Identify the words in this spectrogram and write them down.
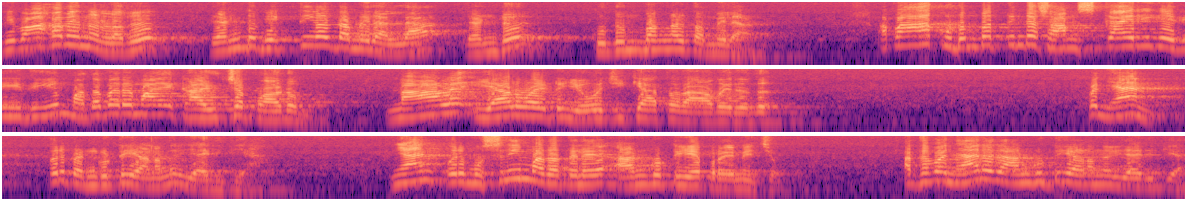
വിവാഹം എന്നുള്ളത് രണ്ട് വ്യക്തികൾ തമ്മിലല്ല രണ്ട് കുടുംബങ്ങൾ തമ്മിലാണ്. അപ്പൊ ആ കുടുംബത്തിന്റെ സാംസ്കാരിക രീതിയും മതപരമായ കാഴ്ചപ്പാടും നാളെ ഇയാളുമായിട്ട് യോജിക്കാത്തതാവരുത്. ഇപ്പൊ ഞാൻ ഒരു പെൺകുട്ടിയാണെന്ന് വിചാരിക്കുക. ഞാൻ ഒരു മുസ്ലിം മതത്തിലെ ആൺകുട്ടിയെ പ്രേമിച്ചു. അഥവാ ഞാനൊരു ആൺകുട്ടിയാണെന്ന് വിചാരിക്കുക.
